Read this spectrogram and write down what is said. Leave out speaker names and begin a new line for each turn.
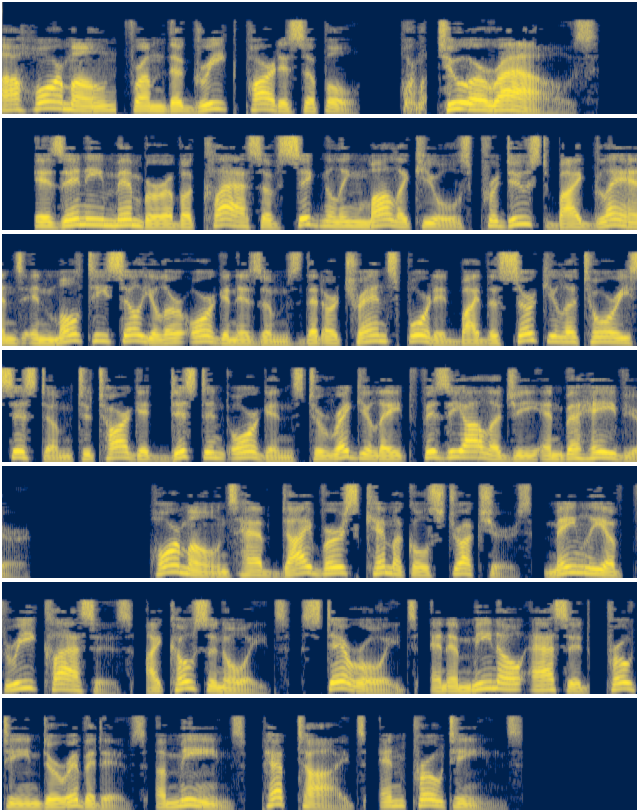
A hormone from the Greek participle to arouse is any member of a class of signaling molecules produced by glands in multicellular organisms that are transported by the circulatory system to target distant organs to regulate physiology and behavior. Hormones have diverse chemical structures, mainly of three classes, eicosanoids, steroids, and amino acid, protein derivatives amines, peptides, and proteins.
